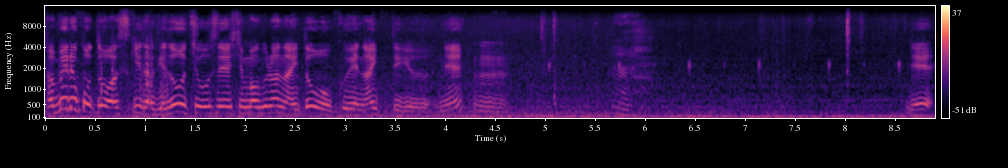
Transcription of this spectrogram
食べることは好きだけど調整しまぐらないと食えないっていうね。うん。で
